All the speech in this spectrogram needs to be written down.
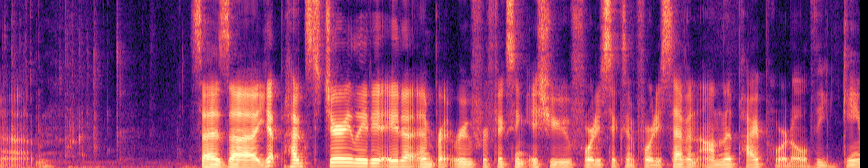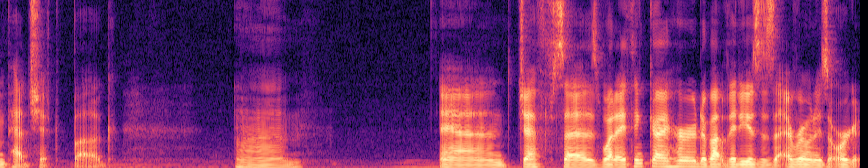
Um, says, uh, yep, hugs to Jerry, Lady Ada, and Brent Rue for fixing issue 46 and 47 on the PyPortal, the gamepad shift bug. Um, and Jeff says, what I think I heard about videos is that everyone is organ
